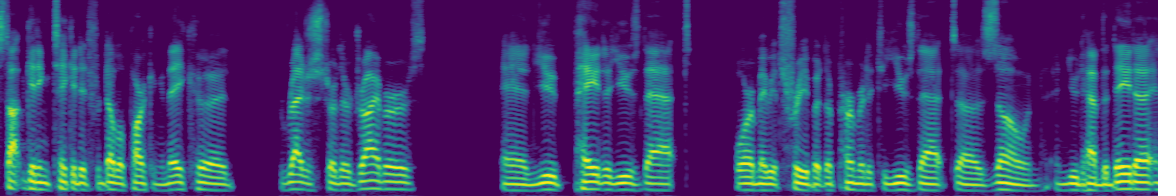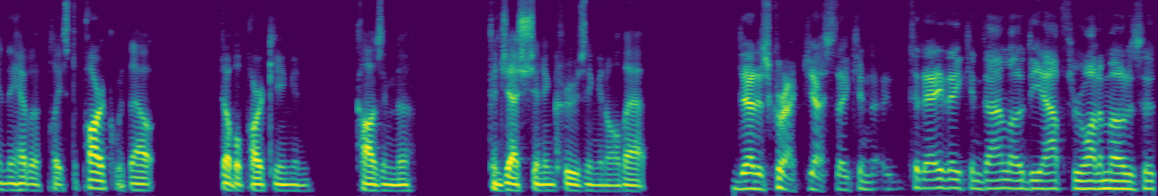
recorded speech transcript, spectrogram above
stop getting ticketed for double parking, they could register their drivers and you pay to use that or maybe it's free, but they're permitted to use that uh, zone, and you'd have the data, and they have a place to park without double parking and causing the congestion and cruising and all that. That is correct. Yes, they can today. They can download the app through Automotus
